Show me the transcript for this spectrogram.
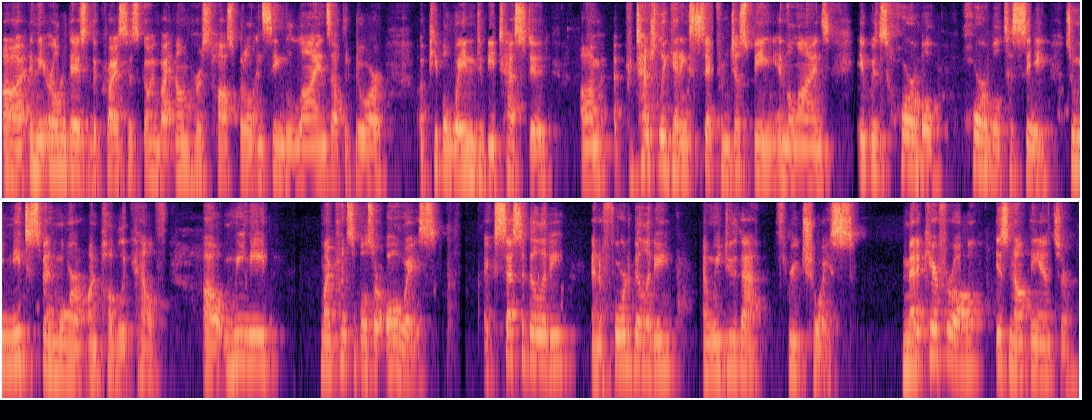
Uh, in the early days of the crisis, going by Elmhurst Hospital and seeing the lines out the door of people waiting to be tested, um, potentially getting sick from just being in the lines, it was horrible horrible to see. So we need to spend more on public health. Uh, we need, my principles are always accessibility and affordability, and we do that through choice. Medicare for all is not the answer.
